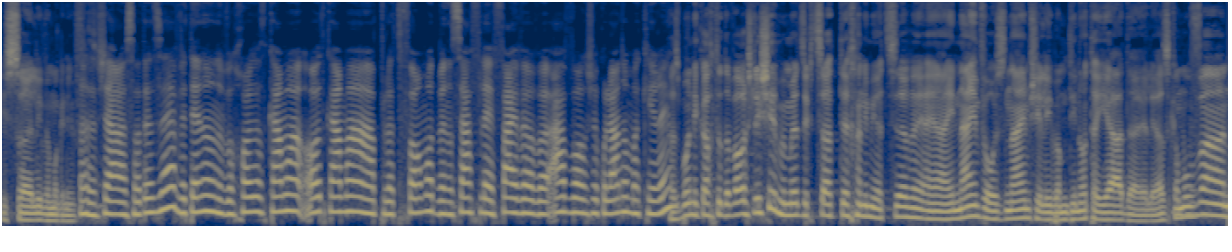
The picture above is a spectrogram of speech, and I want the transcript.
ישראלי ומגניב. אז אפשר לעשות את זה, ותן לנו בכל זאת כמה, עוד כמה פלטפורמות בנוסף לפייבר ואבוור שכולנו מכירים. אז בואו ניקח את הדבר השלישי, באמת זה קצת איך אני מייצר אה, העיניים ואוזניים שלי במדינות היעד האלה. אז כמובן,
